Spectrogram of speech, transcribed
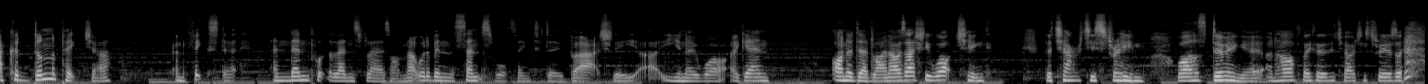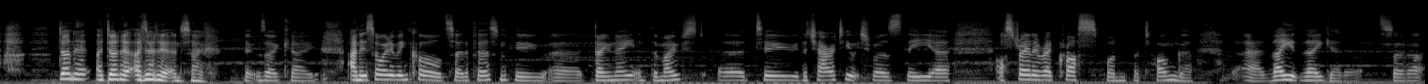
I could have done the picture and fixed it and then put the lens flares on. That would have been the sensible thing to do. But actually, uh, you know what? Again, on a deadline, I was actually watching the charity stream whilst doing it, and halfway through the charity stream, I was like, "Done it! I done it! I done it!" And so it was okay. And it's already been called. So the person who uh, donated the most uh, to the charity, which was the uh, Australian Red Cross Fund for Tonga, uh, they they get it. So that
